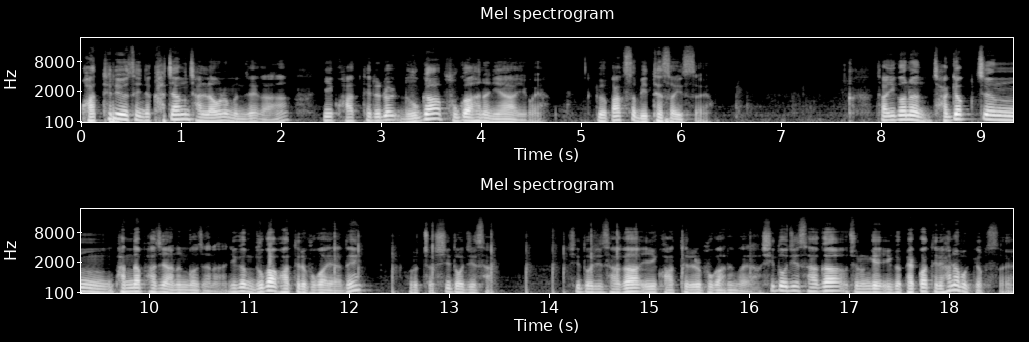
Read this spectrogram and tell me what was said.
과태료에서 이제 가장 잘 나오는 문제가 이 과태료를 누가 부과하느냐 이거야. 그 박스 밑에 써 있어요. 자, 이거는 자격증 반납하지 않은 거잖아. 이건 누가 과태료 부과해야 돼? 그렇죠. 시도지사. 시도지사가 이 과태료를 부과하는 거야. 시도지사가 주는 게 이거 백과태료 하나밖에 없어요.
